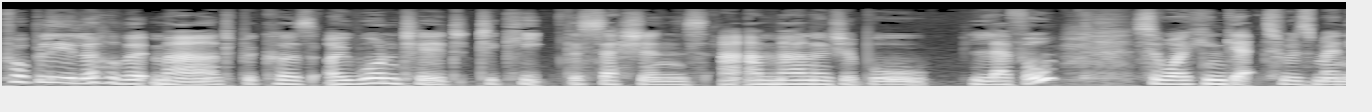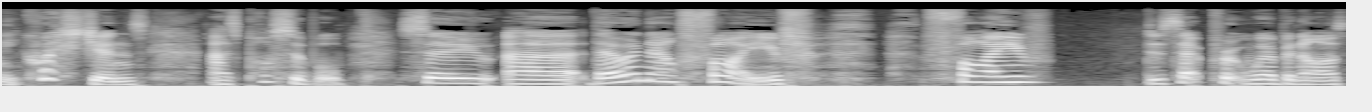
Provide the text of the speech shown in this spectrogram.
probably a little bit mad because I wanted to keep the sessions at a manageable level so I can get to as many questions as possible. So uh, there are now five, five separate webinars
